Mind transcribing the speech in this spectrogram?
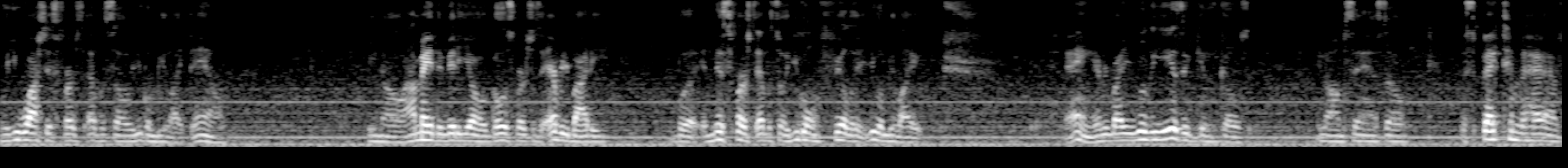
when you watch this first episode, you're going to be like, damn. You know, I made the video Ghost versus everybody, but in this first episode, you're going to feel it. You're going to be like, dang, everybody really is against Ghost. You know what I'm saying? So expect him to have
